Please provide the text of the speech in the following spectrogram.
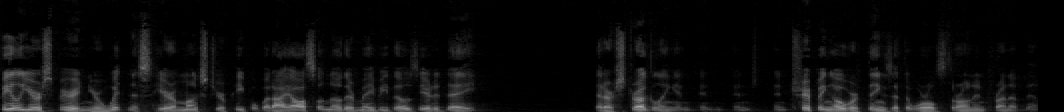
feel your spirit and your witness here amongst your people. But I also know there may be those here today that are struggling and, and, and, and tripping over things that the world's thrown in front of them.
